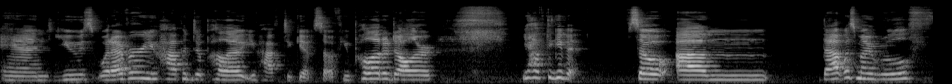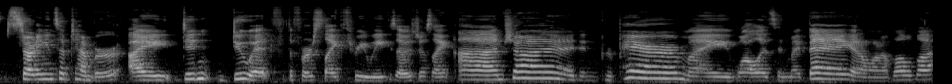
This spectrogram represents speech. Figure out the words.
and use whatever you happen to pull out, you have to give. So if you pull out a dollar, you have to give it. So um, that was my rule starting in September. I didn't do it for the first like three weeks. I was just like, I'm shy, I didn't prepare, my wallet's in my bag, I don't want to blah blah blah.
